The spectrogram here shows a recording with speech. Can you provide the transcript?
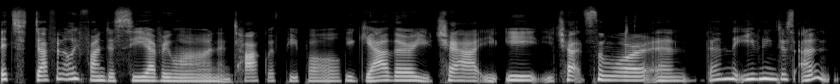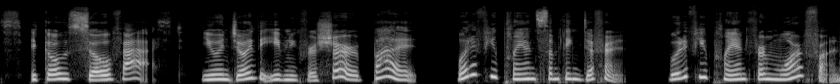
It's definitely fun to see everyone and talk with people. You gather, you chat, you eat, you chat some more, and then the evening just ends. It goes so fast. You enjoyed the evening for sure, but what if you planned something different? What if you planned for more fun?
